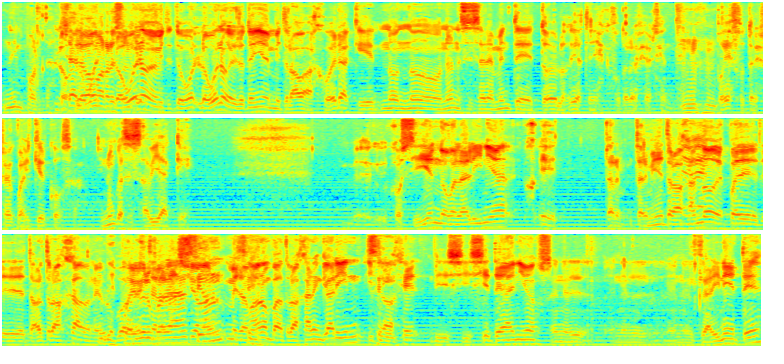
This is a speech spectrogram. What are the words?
no importa. Lo, ya lo lo, vamos a lo resolver. bueno, de mi- lo bueno que yo tenía en mi trabajo era que no, no, no necesariamente todos los días tenías que fotografiar gente. Podías fotografiar cualquier cosa y nunca se sabía qué. Eh, Siguiendo con la línea, eh, ter- terminé trabajando después de, de- de haber trabajado en el grupo, de, del Grupo de la Nación, Nación, Me sí. llamaron para trabajar en Clarín y Sí. trabajé 17 años en el, en, el, en el clarinete.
